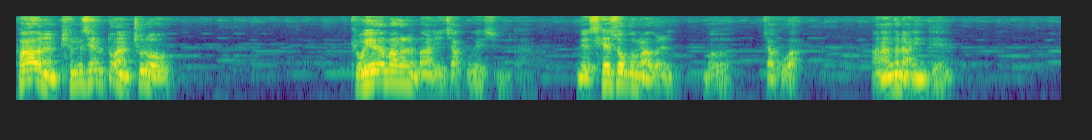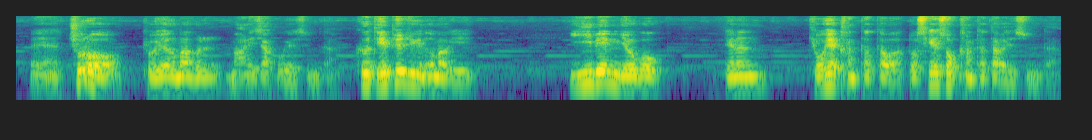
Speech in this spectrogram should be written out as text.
바흐는 평생 동안 주로 교회 음악을 많이 작곡했습니다. 근데 세속 음악을 뭐 작곡 안 한 건 아닌데 예, 주로 교회 음악을 많이 작곡했습니다. 그 대표적인 음악이 200여 곡 되는 교회 칸타타와 또 세속 칸타타가 있습니다.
